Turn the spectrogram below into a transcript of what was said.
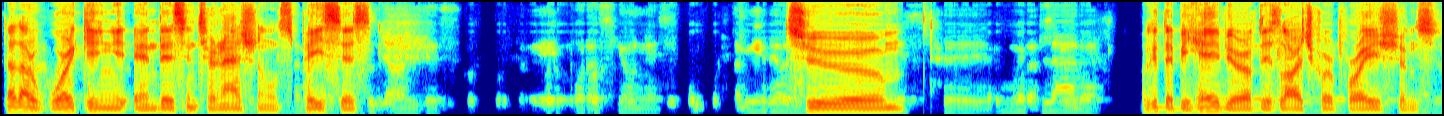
that are working in these international spaces to um, look at the behavior of these large corporations.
